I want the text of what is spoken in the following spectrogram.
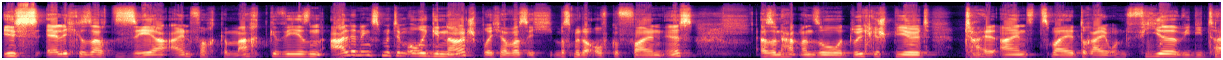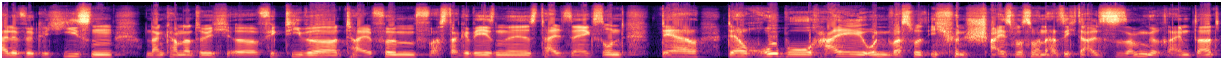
Ist ehrlich gesagt sehr einfach gemacht gewesen. Allerdings mit dem Originalsprecher, was ich, was mir da aufgefallen ist. Also dann hat man so durchgespielt Teil 1, 2, 3 und 4, wie die Teile wirklich hießen. Und dann kam natürlich äh, fiktive Teil 5, was da gewesen ist, Teil 6 und der, der Robo-Hai und was weiß ich für ein Scheiß, was man da sich da alles zusammengereimt hat.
